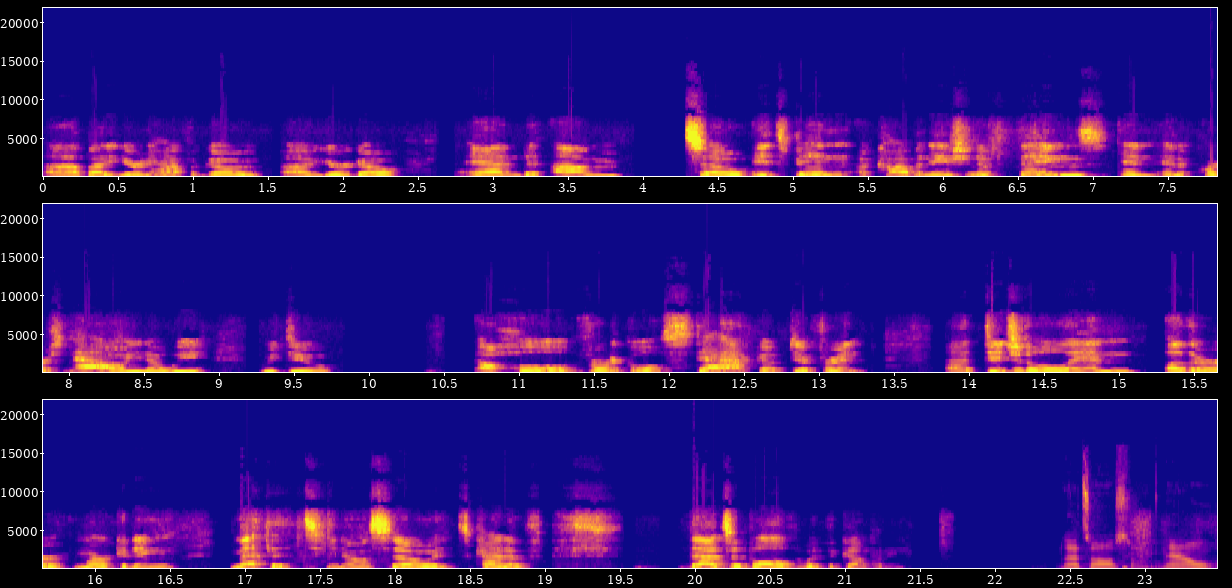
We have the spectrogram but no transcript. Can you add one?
uh, about a year and a half ago, uh, a year ago, and um, so it's been a combination of things. And and of course now you know we we do a whole vertical stack of different uh, digital and other marketing methods. You know, so it's kind of that's evolved with the company. That's awesome. Now,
